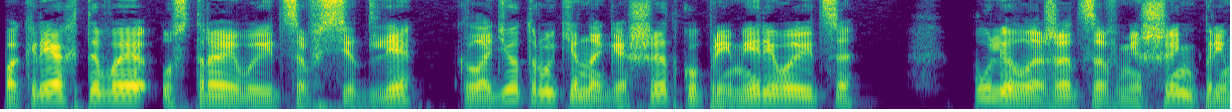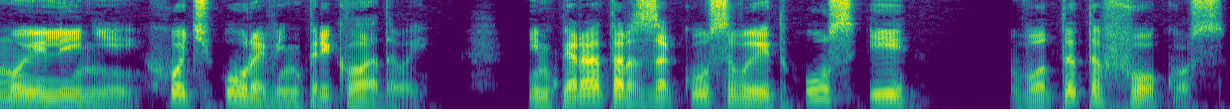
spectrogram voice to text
Покряхтывая, устраивается в седле, кладет руки на гашетку, примеривается. Пули ложатся в мишень прямой линией, хоть уровень прикладывай. Император закусывает ус и... Вот это фокус.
